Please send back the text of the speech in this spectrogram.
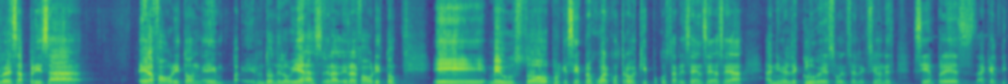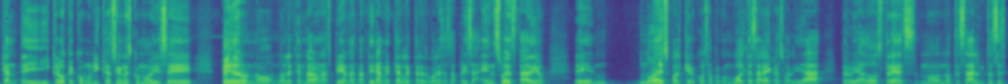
lo de Saprisa era favorito en, donde lo vieras, era, era el favorito. Eh, me gustó porque siempre jugar contra un equipo costarricense, ya sea a nivel de clubes o en selecciones, siempre es aquel picante y, creo que comunicaciones, como dice Pedro, no, no le temblaron las piernas, van a ir a meterle tres goles a Saprisa en su estadio. eh, no es cualquier cosa, porque un gol te sale de casualidad, pero ya dos, tres no, no te sale. Entonces,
